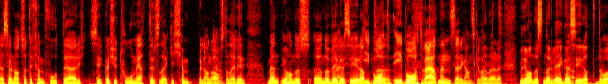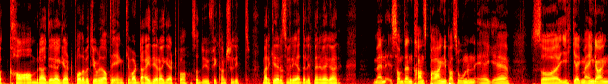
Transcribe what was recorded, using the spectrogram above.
Jeg ser nå at 75 fot det er ca. 22 meter, så det er ikke kjempelang avstand heller. Men Johannes, eh, når Vegard Men sier at I, båt, eh, I båtverdenen så er det ganske ja, langt. det er det. Men Johannes, når Vegard Ja. sier at det var kameraet de reagerte på, det betyr vel at det egentlig var deg de reagerte på? Så du fikk kanskje litt merke deres vrede litt mer i Vegard? Men som den transparente personen jeg er, så gikk jeg med en gang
